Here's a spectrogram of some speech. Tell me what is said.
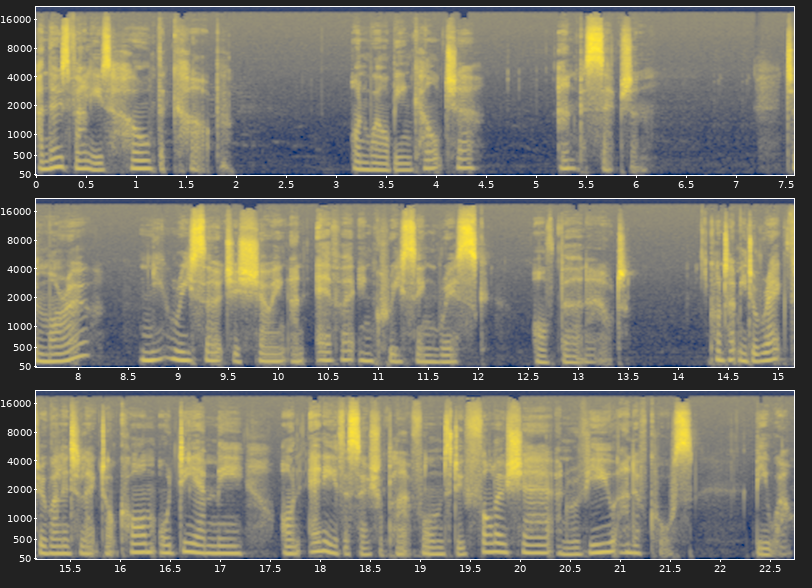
And those values hold the cup on well-being culture and perception. Tomorrow, new research is showing an ever increasing risk of burnout. Contact me direct through wellintellect.com or DM me on any of the social platforms. Do follow, share, and review, and of course, be well.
